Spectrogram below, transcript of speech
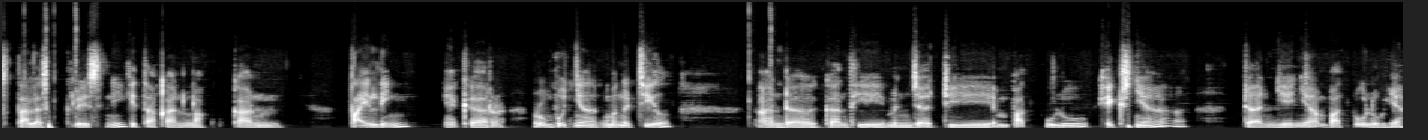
stylized grass ini, kita akan lakukan tiling agar rumputnya mengecil, Anda ganti menjadi 40 X-nya dan Y-nya 40 ya,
